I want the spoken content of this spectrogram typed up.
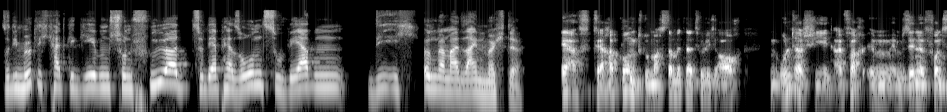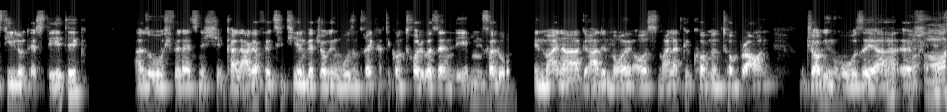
so die Möglichkeit gegeben, schon früher zu der Person zu werden, die ich irgendwann mal sein möchte. Ja, fairer Punkt. Du machst damit natürlich auch einen Unterschied, einfach im, im Sinne von Stil und Ästhetik. Also ich will jetzt nicht Karl Lagerfeld zitieren, wer Jogginghosen trägt, hat die Kontrolle über sein Leben verloren. In meiner gerade neu aus Mailand gekommenen Tom Brown Jogginghose, ja. Oh, oh.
